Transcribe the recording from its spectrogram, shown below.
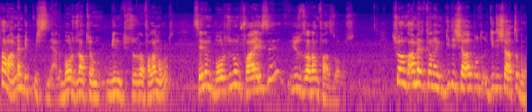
Tamamen bitmişsin yani. Borcunu atıyorum 1000 küsur lira falan olur. Senin borcunun faizi 100 liradan fazla olur. Şu anda Amerika'nın gidişatı bu. Gidişatı bu.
